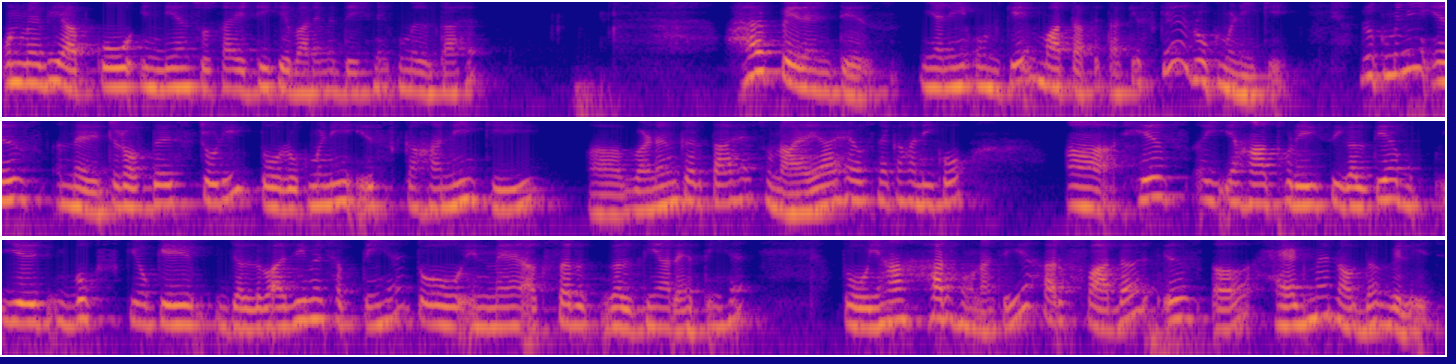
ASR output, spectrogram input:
उनमें भी आपको इंडियन सोसाइटी के बारे में देखने को मिलता है। हर पेरेंटेज यानी उनके माता पिता किसके? रुक्मिणी के। Rukmini is narrator of the story तो रुक्मिणी इस कहानी की वर्णन करता है, सुनाया है उसने कहानी को। हिज यहाँ थोड़ी सी गलती है। ये बुक्स क्योंकि जल्दबाजी में छपती हैं तो इनमें अक्सर गलतियाँ रहती हैं। तो यहाँ हर होना चाहिए। Her father is a headman of the village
